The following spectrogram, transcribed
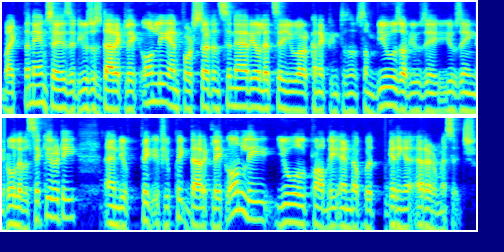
like the name says it uses direct lake only and for certain scenario let's say you are connecting to some, some views or using using row level security and you pick if you pick direct lake only you will probably end up with getting an error message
